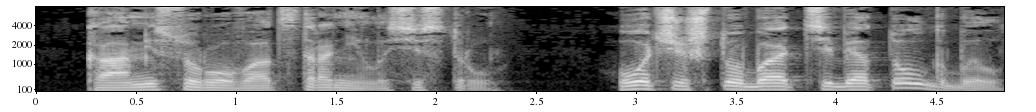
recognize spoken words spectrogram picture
— Ками сурово отстранила сестру. «Хочешь, чтобы от тебя толк был?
